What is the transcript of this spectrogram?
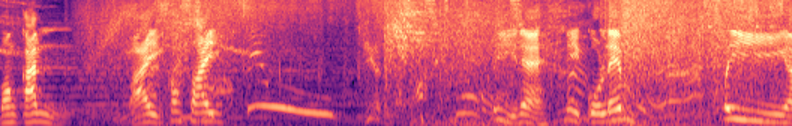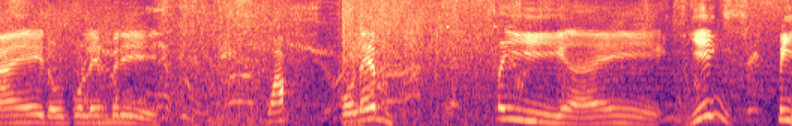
ป้องกัน ไปเข้าใส่นี่แน่นี่โกเลมปี่ไง โดนโกเลมไปดิ วับโกเลมปี่ไง ยิง ปี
